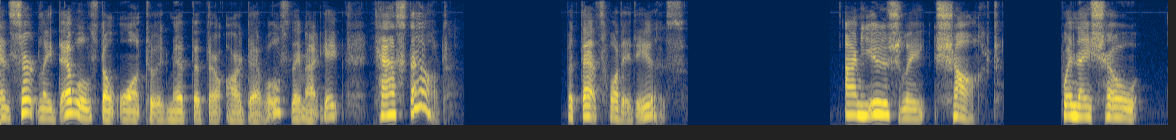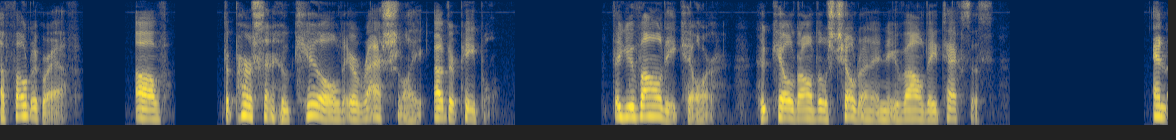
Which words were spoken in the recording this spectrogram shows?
And certainly, devils don't want to admit that there are devils. They might get cast out. But that's what it is. I'm usually shocked when they show a photograph of the person who killed irrationally other people. The Uvalde killer who killed all those children in Uvalde, Texas. And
